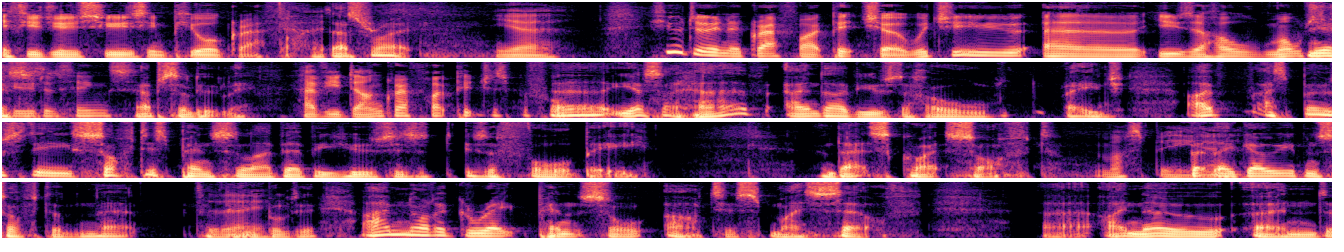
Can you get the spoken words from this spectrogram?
If you're just using pure graphite. That's right. Yeah. If you were doing a graphite picture, would you uh, use a whole multitude Yes. of things? Absolutely. Have you done graphite pictures before? Uh, yes, I have, and I've used a whole range. I've, I suppose the softest pencil I've ever used is, is a 4B, and that's quite soft. Must be. But yeah. they go even softer than that for people to. I'm not a great pencil artist myself. Uh, I know and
